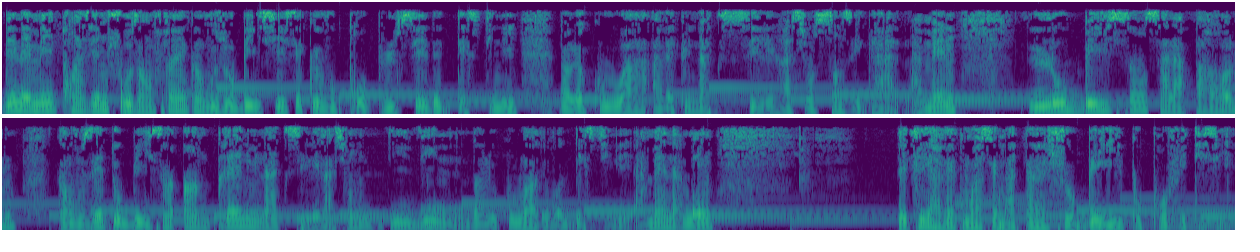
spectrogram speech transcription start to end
Bien-aimé, troisième chose enfin, quand vous obéissez, c'est que vous propulsez des destinées dans le couloir avec une accélération sans égale. Amen. L'obéissance à la parole, quand vous êtes obéissant, entraîne une accélération divine dans le couloir de votre destinée. Amen, amen. Écris avec moi ce matin, j'obéis pour prophétiser,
